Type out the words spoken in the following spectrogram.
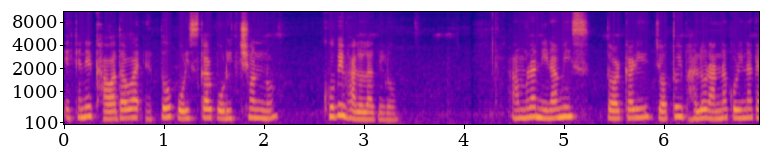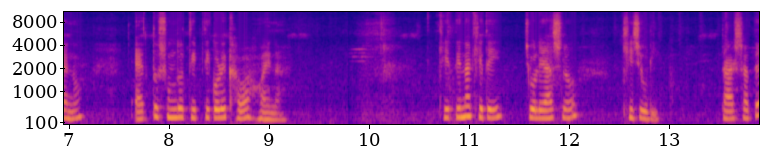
এখানে খাওয়া দাওয়া এত পরিষ্কার পরিচ্ছন্ন, খুবই ভালো লাগল। আমরা নিরামিষ তরকারি যতই ভালো রান্না করি না কেন এত সুন্দর তৃপ্তি করে খাওয়া হয় না। খেতে না খেতেই চলে আসলো খিচুড়ি, তার সাথে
